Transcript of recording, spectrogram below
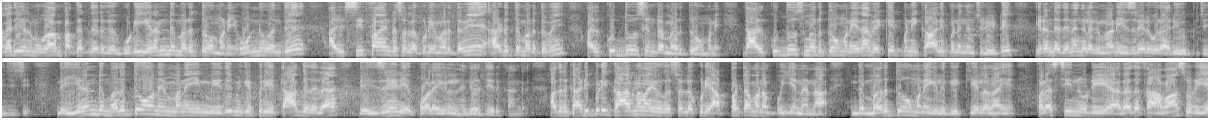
அகதிகள் முகாம் பக்கத்தில் இருக்கக்கூடிய இரண்டு மருத்துவமனை ஒன்று வந்து அல் சிஃபா என்று சொல்லக்கூடிய மருத்துவமனை அடுத்த மருத்துவமனை அல் குத்தூஸ் என்ற மருத்துவமனை. இந்த அல் குத்தூஸ் மருத்துவமனை தான் வெக்கேட் பண்ணி காலி பண்ணுங்கன்னு சொல்லிட்டு இரண்டு தினங்களுக்கு முன்னாடி இஸ்ரேல் ஒரு அறிவிப்பு செஞ்சிச்சு. இந்த இரண்டு மருத்துவமனையின் மீது மிகப்பெரிய தாக்குதலை இந்த இஸ்ரேலிய கோலைகள் நிகழ்த்தி இருக்காங்க அதற்கு அடிப்படை காரணமாக இவங்க சொல்லக்கூடிய அப்பட்டமான பொய் என்னன்னா இந்த மருத்துவமனைகளுக்கு கீழே தான் பலஸ்தீனுடைய அதாவது ஹமாஸுடைய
